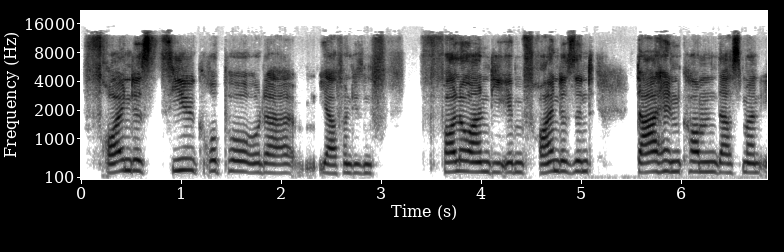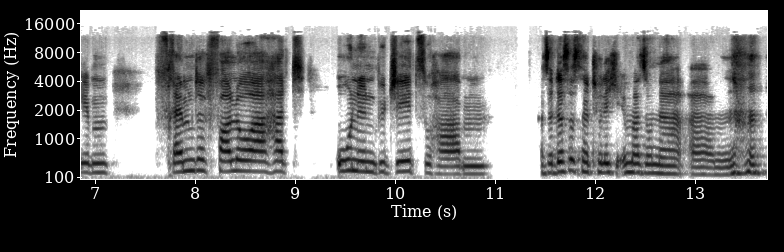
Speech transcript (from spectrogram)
Freundeszielgruppe oder ja, von diesen Followern, die eben Freunde sind, dahin kommen, dass man eben fremde Follower hat, ohne ein Budget zu haben? Also das ist natürlich immer so eine, ähm,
